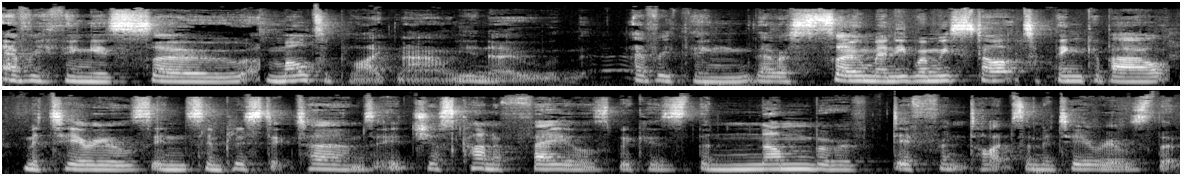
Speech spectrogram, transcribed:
everything is so multiplied now, you know, everything, there are so many. When we start to think about materials in simplistic terms, it just kind of fails because the number of different types of materials that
